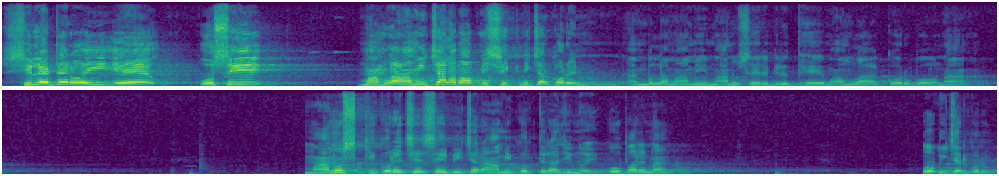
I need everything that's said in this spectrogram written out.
সিলেটের ওই এ, ওসি, মামলা আমি চালাবো, আপনি সিগনেচার করেন। আমি বললাম, আমি মানুষের বিরুদ্ধে মামলা করব না। মানুষ কি করেছে, সেই বিচার আমি করতে রাজি নই। ও পারে না। ও বিচার করুক।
